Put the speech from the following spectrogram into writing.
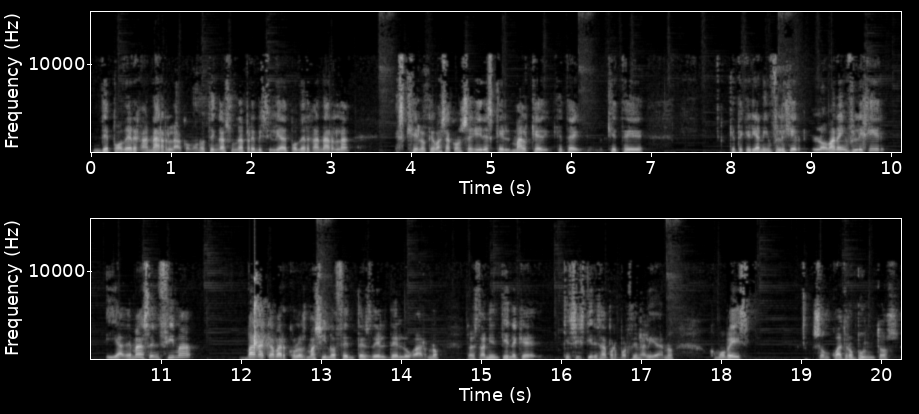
de poder ganarla. Como no tengas una previsibilidad de poder ganarla, es que lo que vas a conseguir es que el mal que, te, que, te, que te querían infligir, lo van a infligir y además encima van a acabar con los más inocentes del, del lugar, ¿no? Entonces también tiene que, existir esa proporcionalidad, ¿no? Como veis, son cuatro puntos,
